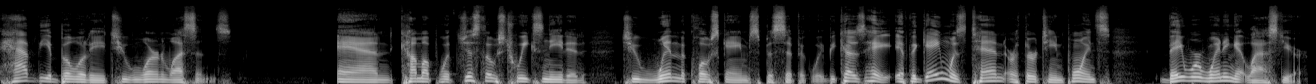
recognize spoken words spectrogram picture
have the ability to learn lessons and come up with just those tweaks needed to win the close game specifically. Because, hey, if the game was 10 or 13 points, they were winning it last year.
